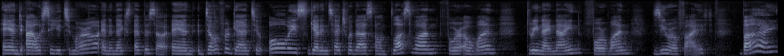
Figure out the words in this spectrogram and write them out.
And I'll see you tomorrow in the next episode. And don't forget to always get in touch with us on plus one 401 399 4105. Bye.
